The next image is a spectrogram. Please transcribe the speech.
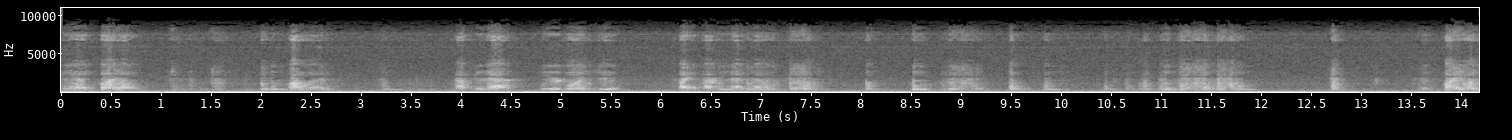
And final, hot light. After that, we are going to tighten our connection. And finally,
